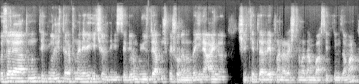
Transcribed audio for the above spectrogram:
Özel hayatımın teknoloji tarafından ele geçirildiğini hissediyorum. Bu %65 oranında yine aynı şirketlerde yapılan araştırmadan bahsettiğim zaman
